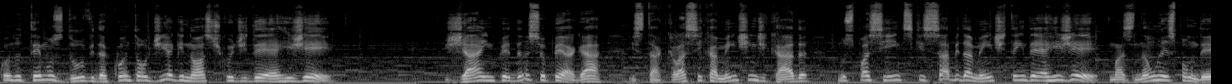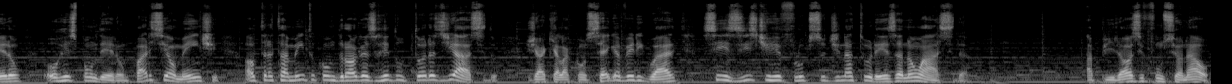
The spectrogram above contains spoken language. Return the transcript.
quando temos dúvida quanto ao diagnóstico de DRGE. Já a impedância pH está classicamente indicada nos pacientes que sabidamente têm DRGE, mas não responderam ou responderam parcialmente ao tratamento com drogas redutoras de ácido, já que ela consegue averiguar se existe refluxo de natureza não ácida. A pirose funcional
